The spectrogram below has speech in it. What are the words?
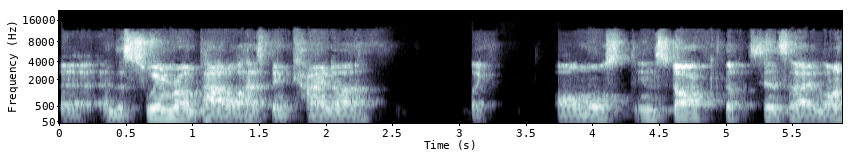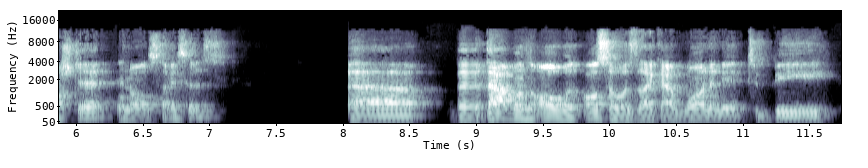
Uh, and the swim run paddle has been kind of like almost in stock since I launched it in all sizes. Uh, but that one also was like I wanted it to be.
